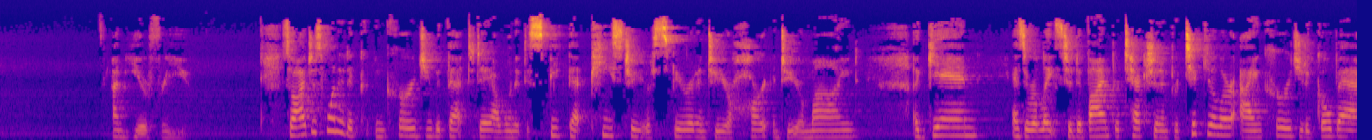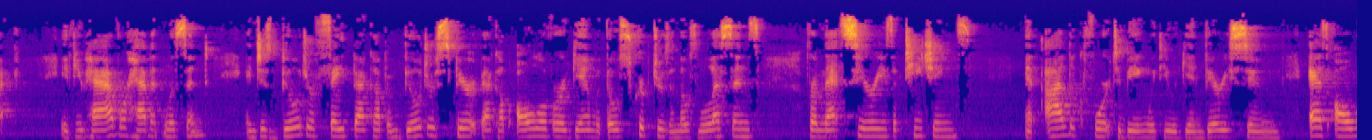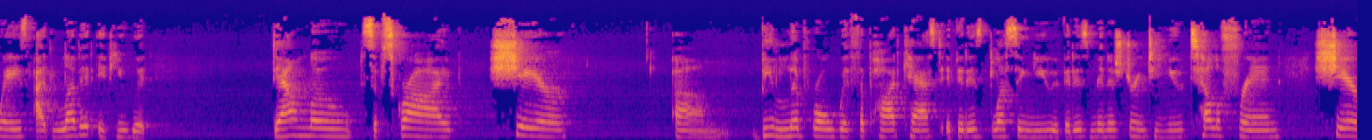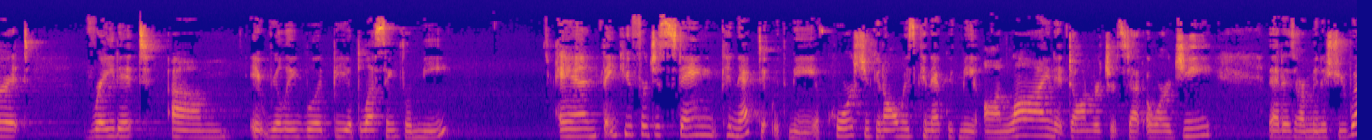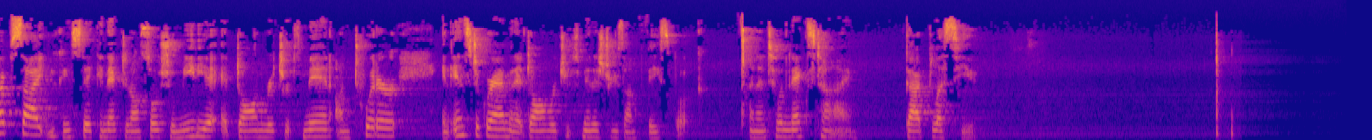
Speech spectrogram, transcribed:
I'm here for you. So I just wanted to encourage you with that today. I wanted to speak that peace to your spirit and to your heart and to your mind. Again, as it relates to divine protection in particular, I encourage you to go back if you have or haven't listened and just build your faith back up and build your spirit back up all over again with those scriptures and those lessons from that series of teachings. And I look forward to being with you again very soon. As always, I'd love it if you would download, subscribe, share, um, be liberal with the podcast. If it is blessing you, if it is ministering to you, tell a friend, share it, rate it. Um, it really would be a blessing for me. And thank you for just staying connected with me. Of course, you can always connect with me online at dawnrichards.org. That is our ministry website. You can stay connected on social media at Dawn Richards Min on Twitter and Instagram and at Dawn Richards Ministries on Facebook. And until next time, God bless you.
